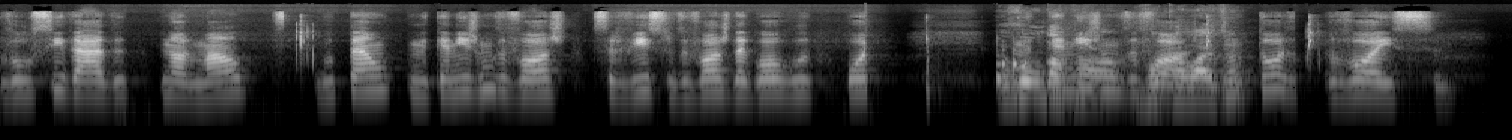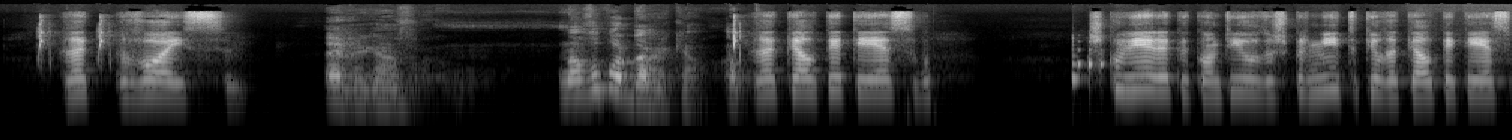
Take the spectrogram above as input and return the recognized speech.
velocidade, normal, botão, mecanismo de voz, serviços de voz da Google, 8, Eu vou mudar mecanismo para de voz, Vocalizer. motor, voice, Ra- voice, RH. Não, vou pôr da Raquel. Raquel TTS, escolher a que conteúdos permite que o Raquel TTS,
